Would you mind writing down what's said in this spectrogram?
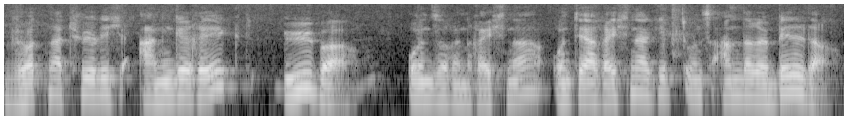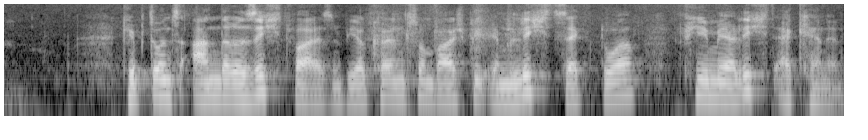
wird natürlich angeregt über unseren Rechner und der Rechner gibt uns andere Bilder, gibt uns andere Sichtweisen. Wir können zum Beispiel im Lichtsektor viel mehr Licht erkennen.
